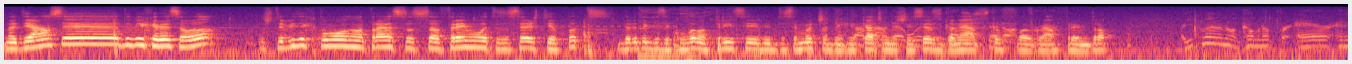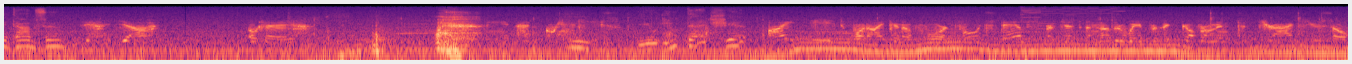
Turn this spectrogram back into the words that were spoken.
Надявам се да ви е харесала. Ще видя какво мога да направя с фреймовете за следващия път. Дали да ги закува на 30 или да се мъча да ги качам на 60, за да няма такъв голям фрейм дроп. Are you planning on coming up for air anytime soon? Yeah. Okay. You eat that shit? I eat what I can afford. Food stamps are just another way for the government to track you, so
